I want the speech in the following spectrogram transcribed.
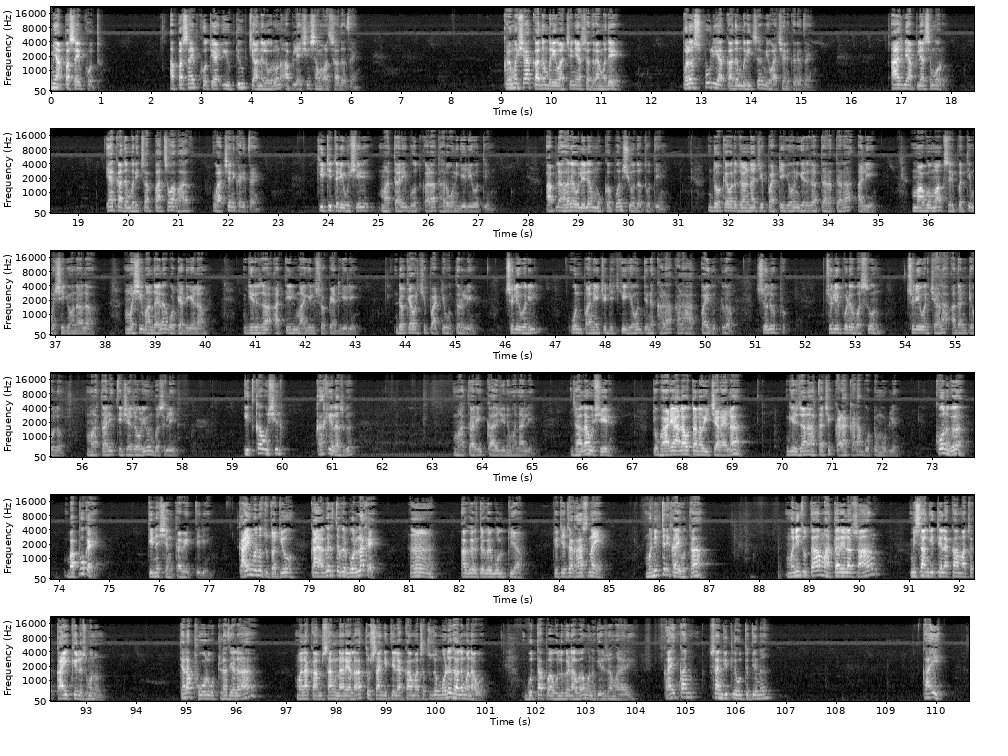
मी आप्पासाहेब खोत. आप्पासाहेब खोत या यूट्यूब चॅनलवरून आपल्याशी संवाद साधत आहे. क्रमशः कादंबरी वाचन या सदरामध्ये पळसपूल या कादंबरीचं मी वाचन करत आहे. आज मी आपल्यासमोर या कादंबरीचा पाचवा भाग वाचन करीत आहे. कितीतरी उशीर म्हातारी भूतकाळात हरवून गेली होती. आपलं हरवलेलं मुख पण शोधत होती. डोक्यावर जळणाची पाटी घेऊन गिरजा तारा तारा आली. मागोमाग श्रीपती म्हशी घेऊन आला. म्हशी बांधायला गोट्यात गेला. गिरजा आतील मागील सोप्यात गेली. डोक्यावरची पाटी उतरली. चुलीवरील ऊन पाण्याची डिचकी घेऊन तिनं खळाखळा हातपाय धुतलं. चुलू चुलीपुढे बसून चुलीवर चहाला आदन ठेवलं. म्हातारी तिच्याजवळ येऊन बसली. इतका उशीर का केलास ग? म्हातारी काळजीनं म्हणाली झाला उशीर. तो भाडे आला होता ना विचारायला? गिरजानं हाताचे कडा कडा बोट मोडले. कोण ग? बापू काय? तिनं शंका व्यक्त केली. काय म्हणत होता त्यो? काय अगर तगर बोलला काय? हां अगर तगर बोलतोया. तो त्याचा घास नाही. म्हणित तरी काय होता? म्हणत होता म्हातारेला सांग मी सांगितलेल्या कामाचं काय केलंस म्हणून. त्याला फोड उठला त्याला मला काम सांगणाऱ्याला तू सांगितलेल्या कामाचं तुझं मड झालं म्हणावं. गुतापा उलगडावा म्हणून गिरिजा म्हणाले. काय काम सांगितलं होतं त्यानं? काय?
